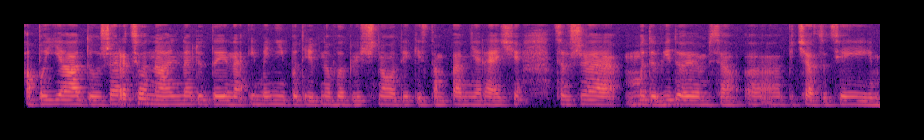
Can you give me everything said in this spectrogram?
або я дуже раціональна людина, і мені потрібно виключно от якісь там певні речі. Це вже ми довідуємося е, під час цієї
